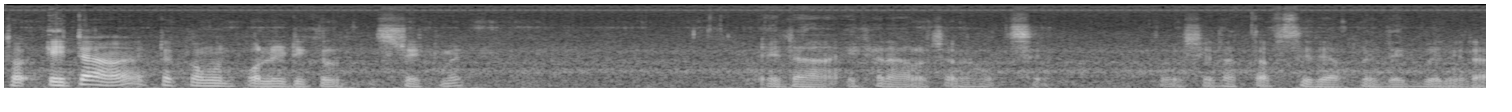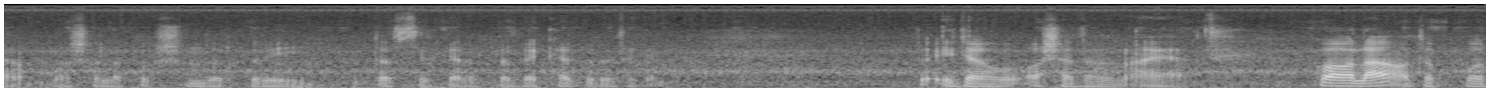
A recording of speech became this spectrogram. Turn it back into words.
তো এটা একটা কমন পলিটিক্যাল স্টেটমেন্ট এটা এখানে আলোচনা হচ্ছে। তো সেটা তাফসিরে আপনি দেখবেন, এরা মশাল্লা খুব সুন্দর করে এই তাফসিরকে আপনার ব্যাখ্যা করে থাকেন। তো এটাও অসাধারণ আয়াত। কলা অতঃপর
